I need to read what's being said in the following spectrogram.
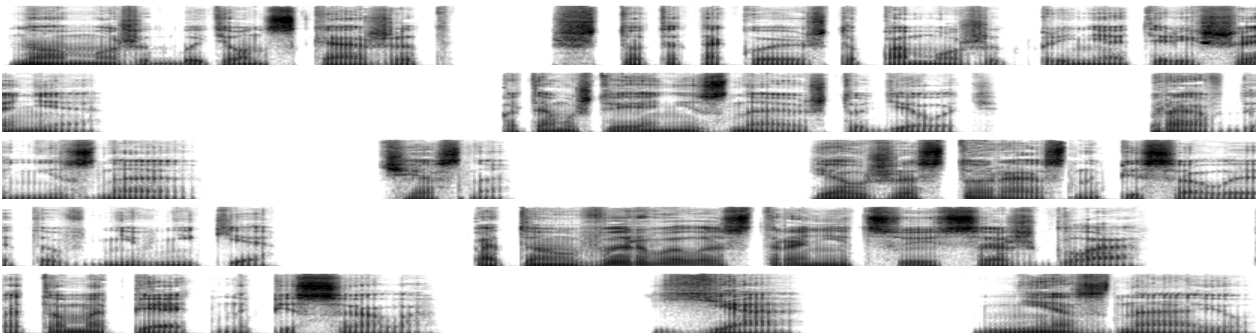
Но, может быть, он скажет что-то такое, что поможет принять решение? Потому что я не знаю, что делать. Правда, не знаю. Честно. Я уже сто раз написала это в дневнике. Потом вырвала страницу и сожгла. Потом опять написала. Я не знаю,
